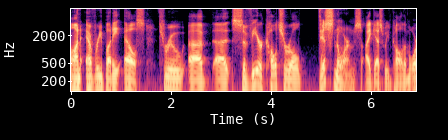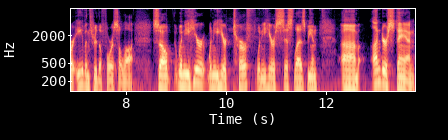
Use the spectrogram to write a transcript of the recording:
on everybody else through uh, uh, severe cultural disnorms, I guess we'd call them, or even through the force of law. So when you hear when you hear TERF, when you hear cis lesbian, um, understand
